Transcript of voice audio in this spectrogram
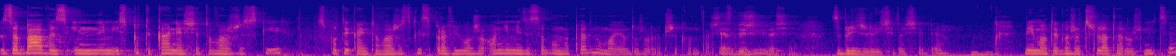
zabawy z innymi, spotykania się towarzyskich, spotykań towarzyskich sprawiło, że oni między sobą na pewno mają dużo lepszy kontakt. Się zbliżyli do siebie. Zbliżyli się do siebie. Mhm. Mimo tego, że trzy lata różnicy,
